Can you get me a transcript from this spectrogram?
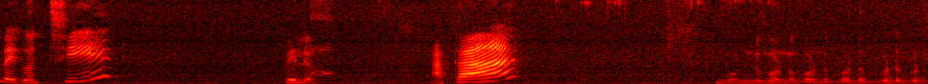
బెగొచ్చి పిలు అక్క గుండు గుండు గుండు గుండు గుండు గుండు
